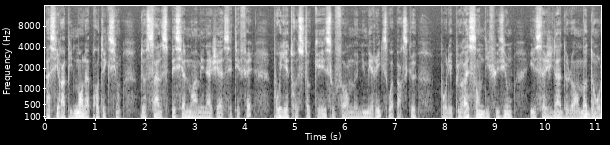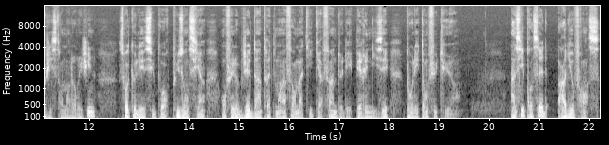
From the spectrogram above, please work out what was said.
assez rapidement la protection de salles spécialement aménagées à cet effet pour y être stockées sous forme numérique, soit parce que pour les plus récentes diffusions, il s'agit là de leur mode d'enregistrement d'origine, soit que les supports plus anciens ont fait l'objet d'un traitement informatique afin de les pérenniser pour les temps futurs. Ainsi procède Radio France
